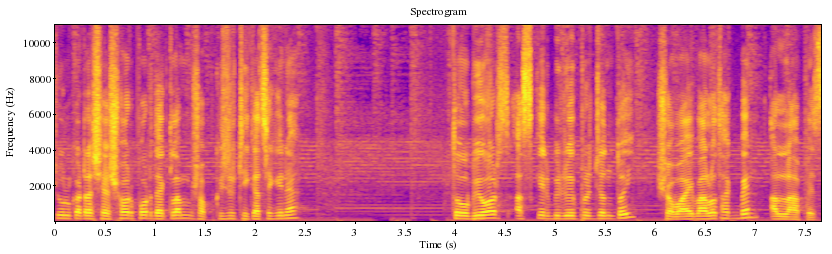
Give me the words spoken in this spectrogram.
চুল কাটা শেষ হওয়ার পর দেখলাম সব কিছু ঠিক আছে কি না তো ভিউয়ার্স আজকের ভিডিও পর্যন্তই। সবাই ভালো থাকবেন। আল্লাহ হাফেজ।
